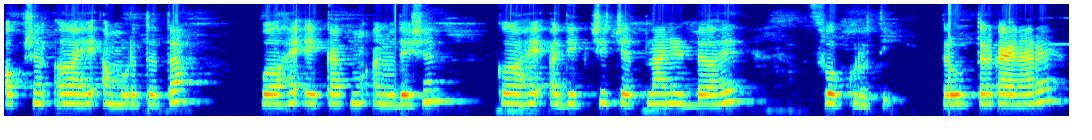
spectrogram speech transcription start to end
ऑप्शन अ आहे अमूर्तता. ब आहे एकात्म अनुदेशन. क आहे अधिकची चेतना आणि ड आहे स्वकृती. तर उत्तर काय येणार आहे?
